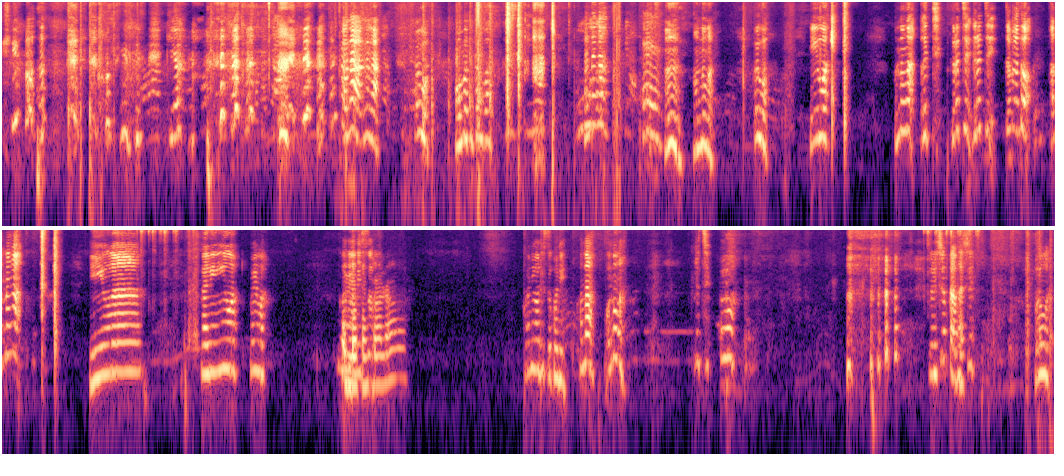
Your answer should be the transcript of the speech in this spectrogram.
귀여워. 엉덩이 들고. 귀여워. 하나 안 하나. 아이고 엄마한테 빨리 와. 언능아. 응 언능아. 아이고 이리 와. 언능아. 그렇지 그렇지 그렇지. 좀만 더. 언능아. 이리 와. 빨리 이리 와. 엄마 어디 있어? 손가락. 건이 어디 있어 건이. 하나 언능아. 그렇지 빨리 와. 좀 쉬었다 다시. 언능아.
